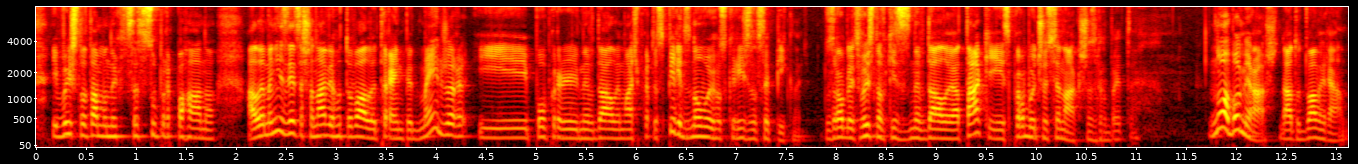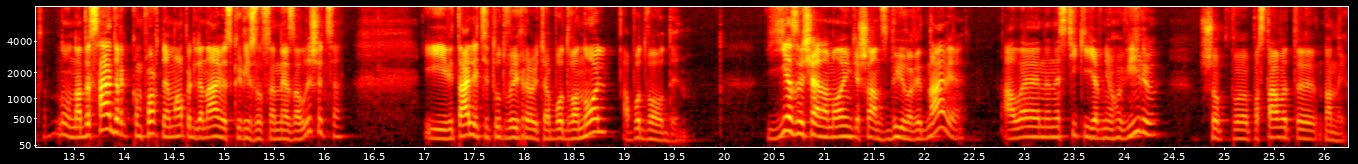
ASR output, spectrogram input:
і вийшло там у них все супер погано. Але мені здається, що Наві готували трейн під мейджор, і, попри невдалий матч проти Spirit, знову його, скоріш за все, пікнуть. Зроблять висновки з невдалої атаки і спробують щось інакше зробити. Ну або Міраж, да, тут два варіанти. Ну, на десайдер комфортної мапи для Наві, скоріш за все, не залишиться. І Віталіті тут виграють або 2-0, або 2-1. Є, звичайно, маленький шанс дива від Наві, але не настільки я в нього вірю, щоб е, поставити на них.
